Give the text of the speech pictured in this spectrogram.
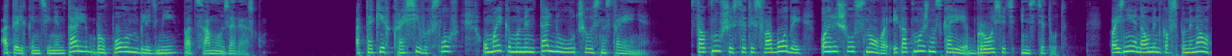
«Отель «Континенталь» был полон бледьми под самую завязку». От таких красивых слов у Майка моментально улучшилось настроение. Столкнувшись с этой свободой, он решил снова и как можно скорее бросить институт. Позднее Науменко вспоминал,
